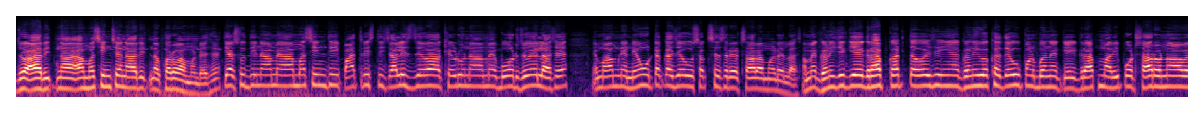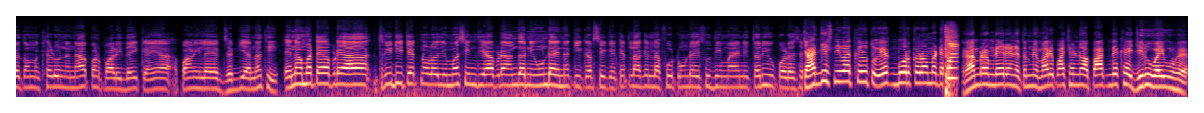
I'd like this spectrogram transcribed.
જો આ રીતના આ મશીન છે ને આ રીતના ફરવા માંડે છે. અત્યાર સુધીના અમે આ મશીનથી પાંત્રીસથી ચાલીસ જેવા ખેડૂના અમે બોર જોયેલા છે. એમાં અમને નેવું ટકા જેવું સક્સેસ રેટ સારા મળેલા છે. અમે ઘણી જગ્યાએ ગ્રાફ કાઢતા હોય છે અહીંયા ઘણી વખત એવું પણ બને કે ગ્રાફમાં રિપોર્ટ સારો ના આવે તો અમે ખેડૂતને ના પણ પાડી દઈ કે અહીંયા પાણી લાયક જગ્યા નથી. એના માટે આપણે આ થ્રીડી ટેકનોલોજી મશીનથી આપણે અંદરની ઊંડાઈ નક્કી કરશી કે કેટલા કેટલા ફૂટ ઊંડાઈ સુધીમાં એની તર્યું પડે છે. ચાર્જિસની વાત કરું તો એક બોર કરવા માટે રામ રામ ડેરે તમને મારી પાછળનો આ પાક દેખાય જીરું વાવ્યું છે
